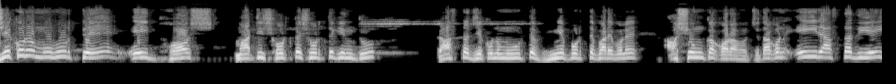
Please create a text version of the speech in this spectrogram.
যে কোনো মুহূর্তে এই ধস মাটি সরতে সরতে কিন্তু রাস্তা যে কোনো মুহূর্তে ভেঙে পড়তে পারে বলে আশঙ্কা করা হচ্ছে। তখন এই রাস্তা দিয়েই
